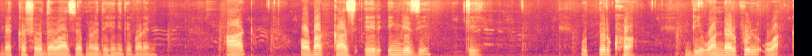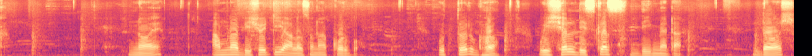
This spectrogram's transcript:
ব্যাখ্যা সহ দেওয়া আছে, আপনারা দেখে নিতে পারেন। আট, অবাক কাজ এর ইংরেজি কি? উত্তর খ দি ওয়ান্ডারফুল ওয়াক। নয়, আমরা বিষয়টি আলোচনা করব। উত্তর ঘ, we shall discuss the matter. দশ,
